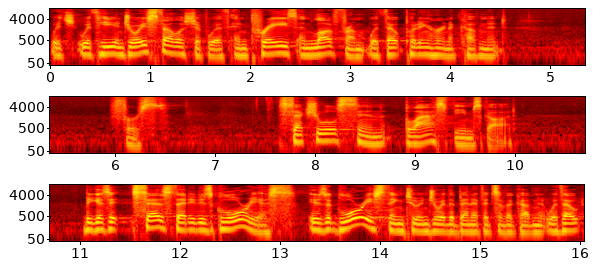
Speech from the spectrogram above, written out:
which with he enjoys fellowship with and praise and love from without putting her in a covenant first. Sexual sin blasphemes God because it says that it is glorious. It is a glorious thing to enjoy the benefits of a covenant without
